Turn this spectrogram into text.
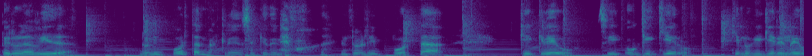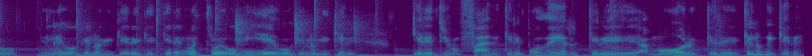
Pero la vida no le importan las creencias que tenemos, no le importa qué creo, ¿sí? O qué quiero. ¿Qué es lo que quiere el ego? ¿El ego qué es lo que quiere? ¿Qué quiere nuestro ego? Mi ego, ¿qué es lo que quiere? quiere triunfar, quiere poder, quiere amor, quiere... ¿Qué es lo que quiere?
